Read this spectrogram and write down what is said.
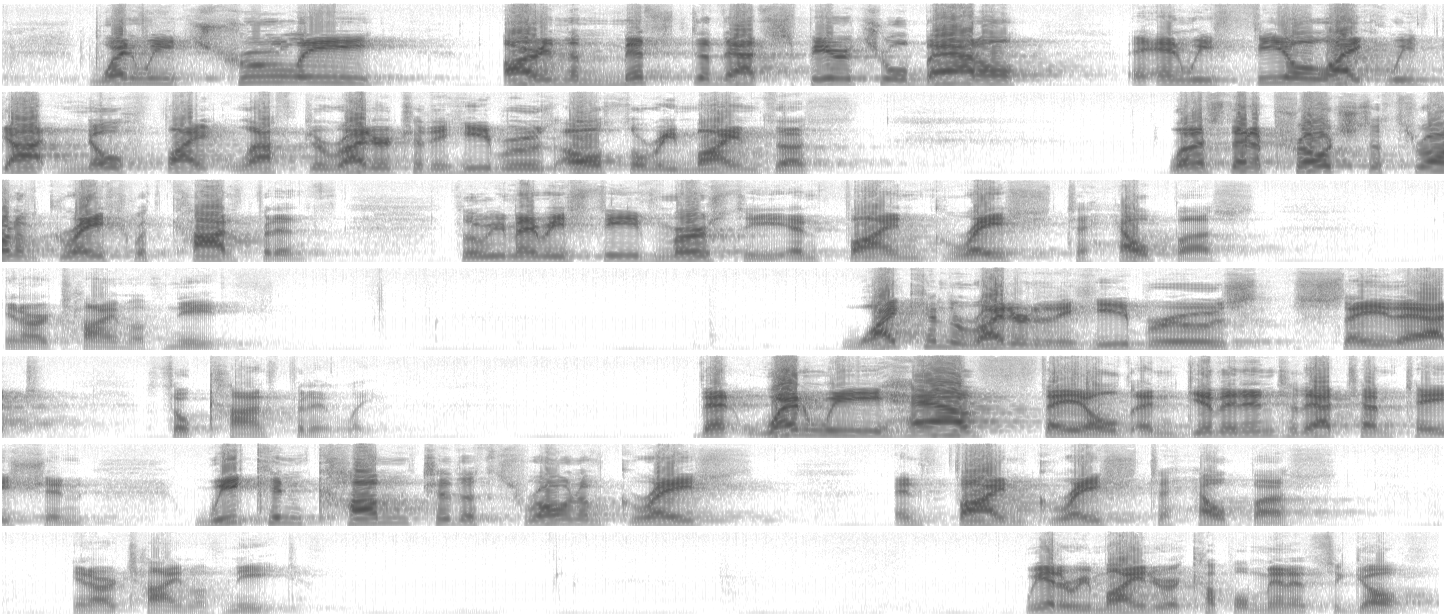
When we truly are in the midst of that spiritual battle and we feel like we've got no fight left, the writer to the Hebrews also reminds us let us then approach the throne of grace with confidence so we may receive mercy and find grace to help us in our time of need. Why can the writer to the Hebrews say that so confidently? That when we have failed and given into that temptation, we can come to the throne of grace and find grace to help us in our time of need. We had a reminder a couple minutes ago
